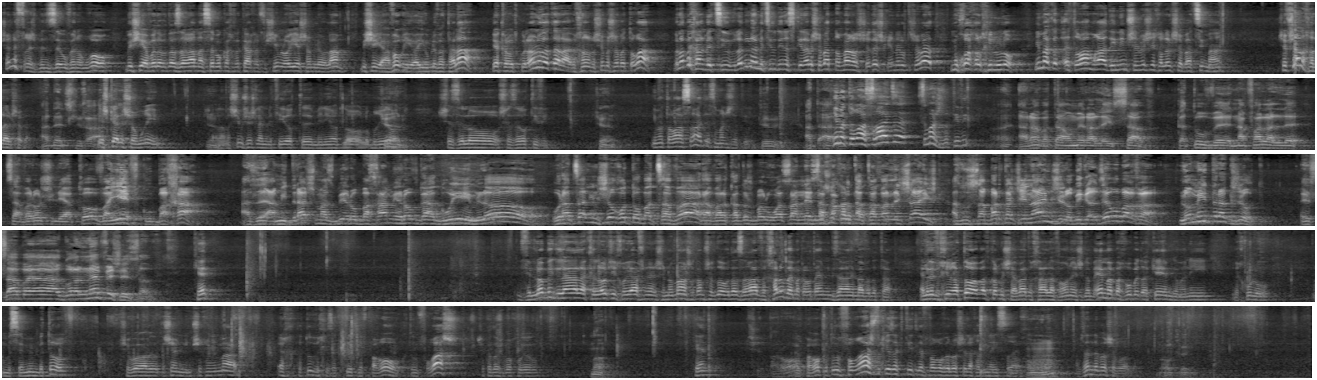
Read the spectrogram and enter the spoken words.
שאין הפרש בין זה ובין אומרו, מי שיעבוד עבודה זרה נעשה בו כך וכך, לפי שאם לא יהיה שם לעולם, מי שיעבור יהיה איום לבטלה, יקלו את כולם לבטלה, וכן אנשים בשבת תורה, ולא בכלל מציאות, לא בגלל מציאות דין הסקילה בשבת נאמר על שדה שחינל את השבת, מוכרח על חילולו. אם התורה אמרה הדינים של מי שיחלל שבת סימן, שאפשר לחלל שבת. עד, סליחה. יש כאלה שאומרים, כן. אנשים שיש להם נטיות אה, מיניות לא, לא בריאות, כן. שזה לא, שזה לא טבעי. כן, אם התורה אסרה את זה, סימן שזה טבעי. את- אם התורה אסרה את זה, סימן שזה טבעי. הרב, אתה אומר על עשיו, כתוב נפל על צווארו של יעקב, ויפק, הוא בכה. אז המדרש מסביר, הוא בכה מרוב געגועים. לא, הוא רצה לנשוך אותו בצוואר, אבל הקדוש ברוך הוא עשה נס, הפך את הצוואר לשיש, אז הוא סבר את השיניים שלו, בגלל זה הוא בכה. לא מהתרגשות. עשיו היה גועל נפש, עשיו. כן. ולא בגלל הקללות שיחויב שנאמר שאותם שעבדו עבודה זרה וחלו בהם הקללות ההם נגזר עליהם בעבודתם. אלא בבחירתו עבד כל מי שעבד וחל עליו העונש. גם המה בחרו בדרכיהם גם אני וכולו ומסיימים בטוב. שבוע עבודת השם נמשיך ונלמד איך כתוב וחיזקתי את לב פרעה כתוב מפורש שהקדוש ברוך הוא מה? כן? שפרעה על פרעה כתוב מפורש וחיזקתי את לב פרעה ולא שלח את בני ישראל על זה נדבר שבוע הבא. אוקיי.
